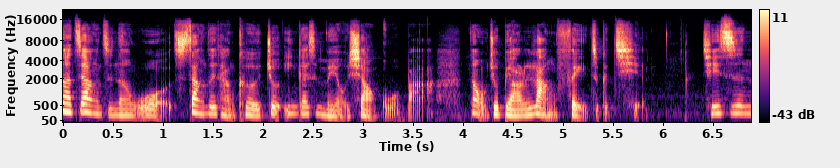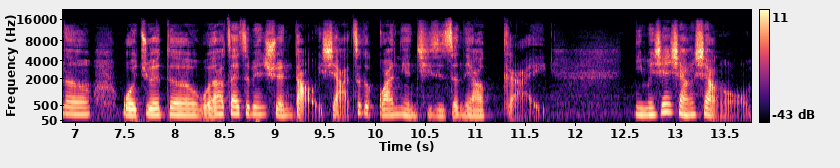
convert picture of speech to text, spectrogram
那这样子呢，我上这堂课就应该是没有效果吧？那我就不要浪费这个钱。其实呢，我觉得我要在这边宣导一下，这个观念其实真的要改。你们先想想哦，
